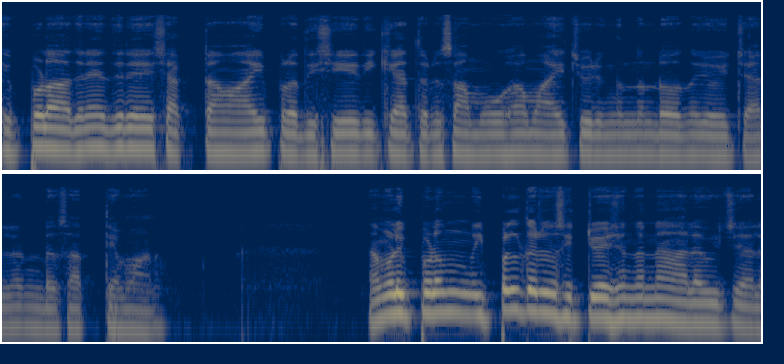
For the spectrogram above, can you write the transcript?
ഇപ്പോൾ അതിനെതിരെ ശക്തമായി പ്രതിഷേധിക്കാത്തൊരു സമൂഹമായി ചുരുങ്ങുന്നുണ്ടോ എന്ന് ചോദിച്ചാൽ ഉണ്ട് സത്യമാണ്. നമ്മളിപ്പോഴും ഇപ്പോഴത്തെ ഒരു സിറ്റുവേഷൻ തന്നെ ആലോചിച്ചാൽ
